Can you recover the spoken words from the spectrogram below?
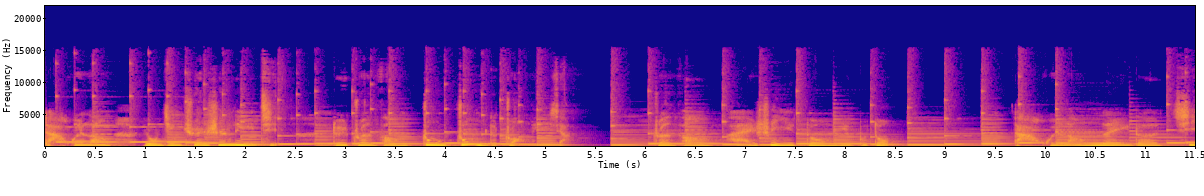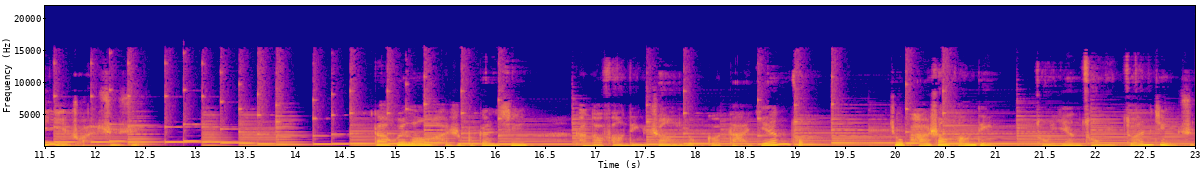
大灰狼用尽全身力气，对砖房重重地撞了一下，砖房还是一动也不动。大灰狼累得气喘吁吁，灰狼还是不甘心。看到房顶上有个大烟囱，就爬上房顶，从烟囱里钻进去。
